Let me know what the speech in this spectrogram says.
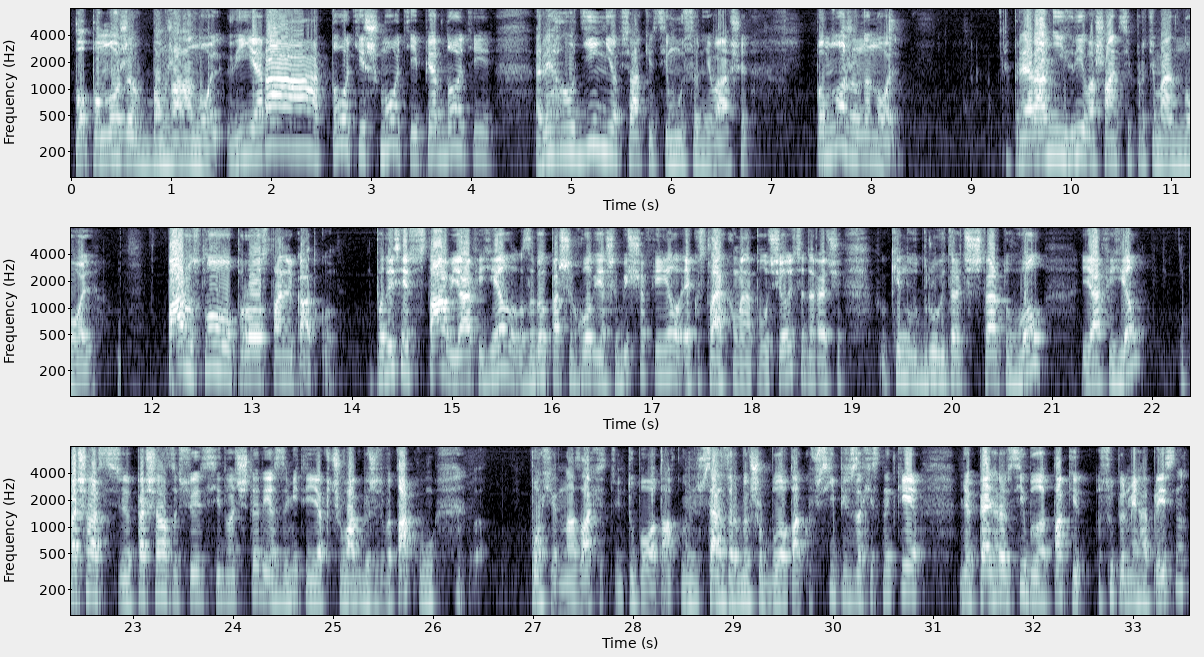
по- помножив бомжа на ноль. Вієра, тоті, шмоті, пердоті, регалдіння всякі ці мусорні ваші. Помножив на ноль. При равній грі ваш шансів проти мене ноль. Пару слов про останню катку. Подивився я встав, я офігел, забив перший гол, я ще більше офігел. Якось легко в мене вийшло, до речі. Кинув другий, третій, четвертий гол, я офігел. Перший раз, перший раз за всю ці 24 я замітив, як чувак біжить в атаку. Похер на захист, він тупо в атаку. Він все зробив, щоб було атаку. Всі півзахисники, в нього 5 гравців були атаки, супер мега пресінг.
